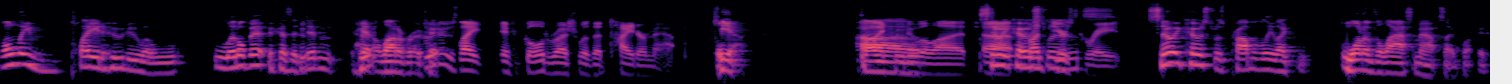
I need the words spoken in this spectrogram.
only played Hoodoo a l- little bit because it didn't hit a lot of rotation. Hoodoo's like if Gold Rush was a tighter map. Yeah, I like Hoodoo Uh, a lot. Snowy uh, Coast Frontier's was great. Snowy Coast was probably like one of the last maps I played.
